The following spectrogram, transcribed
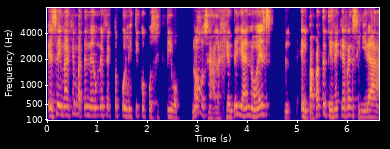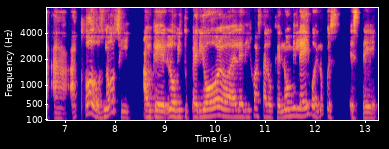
esa imagen va a tener un efecto político positivo, ¿no? O sea, la gente ya no es, el Papa te tiene que recibir a, a, todos, ¿no? Si, aunque lo vituperió, le dijo hasta lo que no mi ley, bueno, pues este,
